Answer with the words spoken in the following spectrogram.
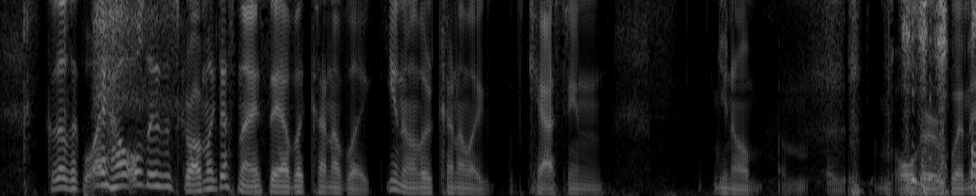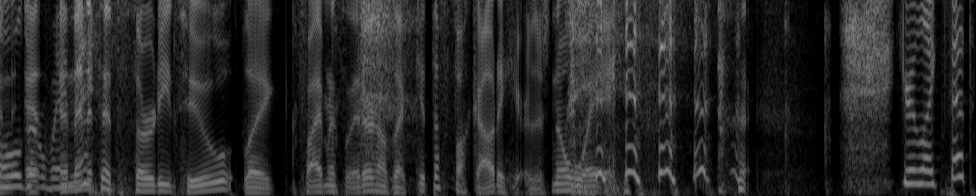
because I was like, why? How old is this girl? I'm like, that's nice. They have like kind of like you know they're kind of like casting, you know, um, uh, older women. Older and, and then it said thirty-two like five minutes later, and I was like, get the fuck out of here. There's no way. You're like that's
